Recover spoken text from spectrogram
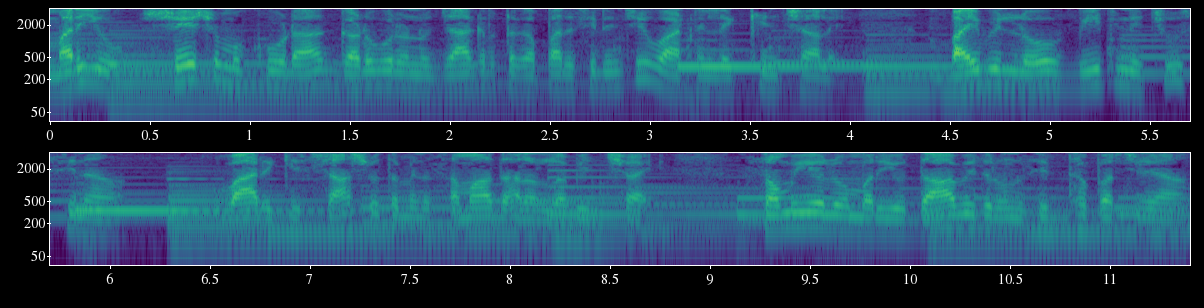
మరియు శేషము కూడా గడువులను జాగ్రత్తగా పరిశీలించి వాటిని లెక్కించాలి. బైబిల్లో వీటిని చూసిన వారికి శాశ్వతమైన సమాధానం లభించాయి. సమయలు మరియు దావిదులను సిద్ధపరిచిన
